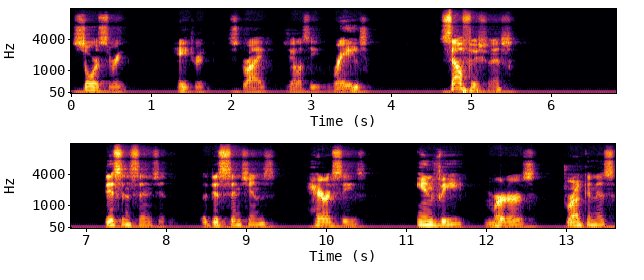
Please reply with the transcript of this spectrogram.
sorcery, hatred, strife, jealousy, rage, selfishness, dissensions, heresies, envy, murders, drunkenness,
